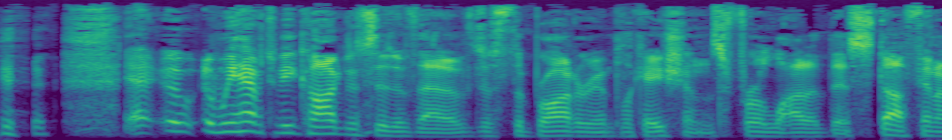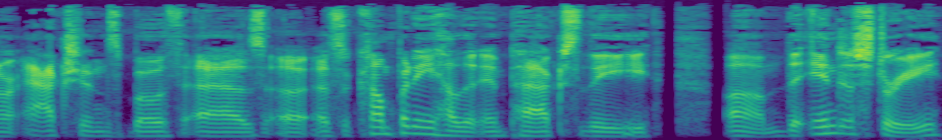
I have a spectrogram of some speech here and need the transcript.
and we have to be cognizant of that, of just the broader implications for a lot of this stuff in our actions, both as a, as a company, how that impacts the um, the industry,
